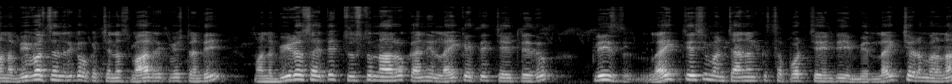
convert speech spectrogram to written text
మన వ్యూవర్స్ అందరికీ ఒక చిన్న స్మాల్ రిక్వెస్ట్ అండి. మన వీడియోస్ అయితే చూస్తున్నారు కానీ లైక్ అయితే చేయట్లేదు. ప్లీజ్ లైక్ చేసి మన ఛానల్కి సపోర్ట్ చేయండి. మీరు లైక్ చేయడం వలన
